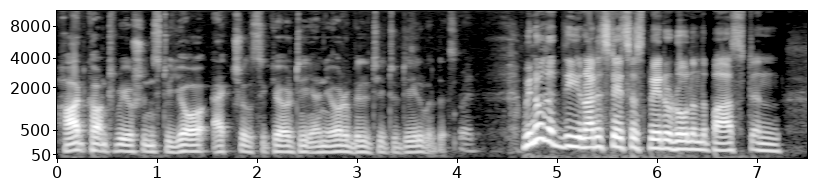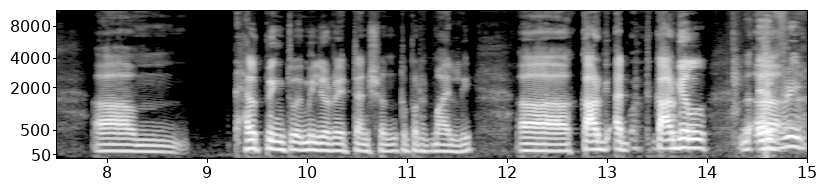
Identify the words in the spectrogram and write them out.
hard contributions to your actual security and your ability to deal with this. Right. We know that the United States has played a role in the past in um, helping to ameliorate tension, to put it mildly. Uh, Karg- at Kargil, uh, every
